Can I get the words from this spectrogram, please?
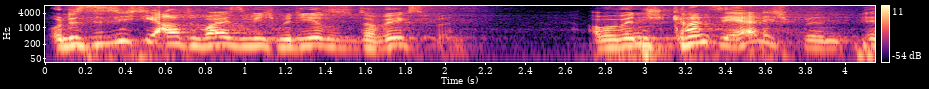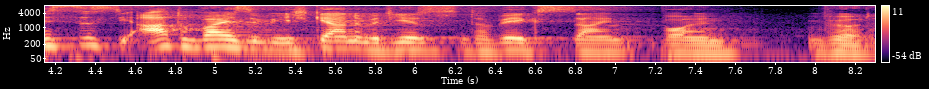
und es ist nicht die Art und Weise, wie ich mit Jesus unterwegs bin. Aber wenn ich ganz ehrlich bin, ist es die Art und Weise, wie ich gerne mit Jesus unterwegs sein wollen würde.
